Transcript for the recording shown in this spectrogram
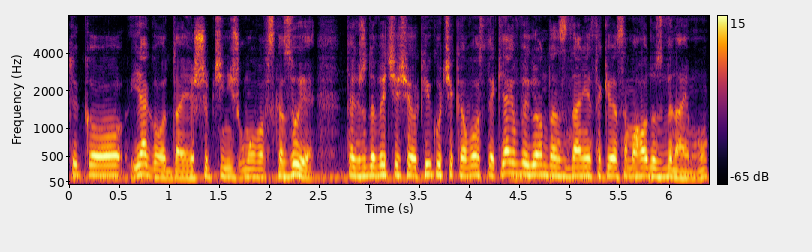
tylko ja go oddaję szybciej niż umowa wskazuje. Także dowiecie się o kilku ciekawostek, jak wygląda zdanie takiego samochodu z wynajmu,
